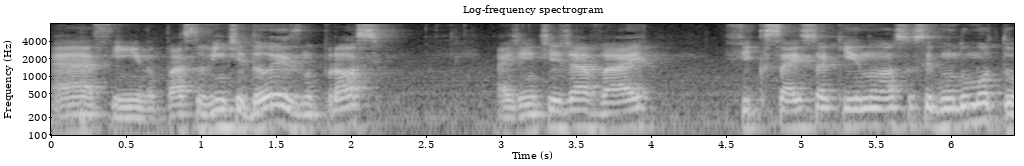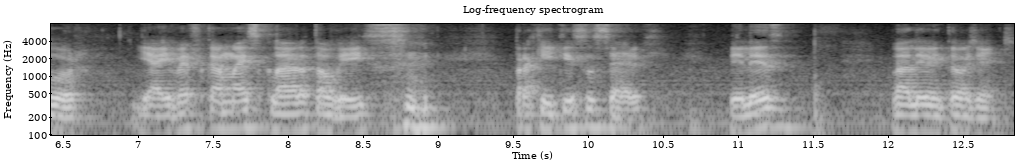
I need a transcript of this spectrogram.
Ah, sim, no passo 22, no próximo, a gente já vai fixar isso aqui no nosso segundo motor. E aí vai ficar mais claro, talvez, para que, que isso serve. Beleza? Valeu então, gente.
